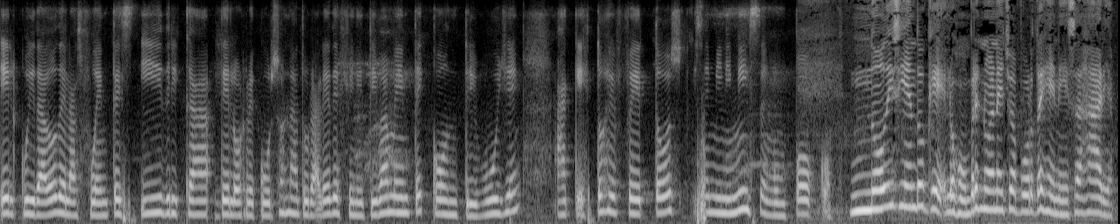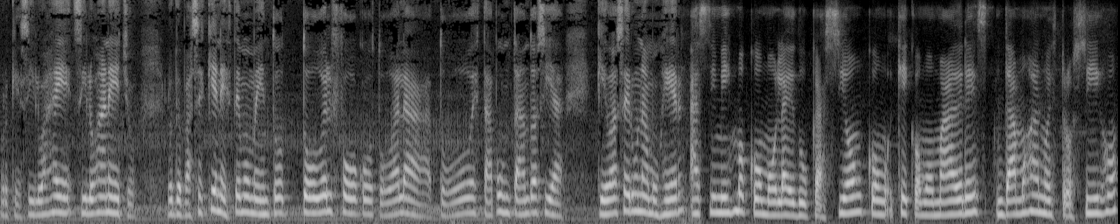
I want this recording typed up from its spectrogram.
el cuidado de las fuentes hídricas, de los recursos naturales, definitivamente contribuyen a que estos efectos se minimicen un poco. No diciendo que los hombres no han hecho aportes en esas áreas, porque sí los, ha- sí los han hecho. Lo que pasa es que en este momento todo el foco, toda la, todo está apuntando hacia qué va a ser una mujer. Asimismo como la educación que como madres damos a nuestros hijos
